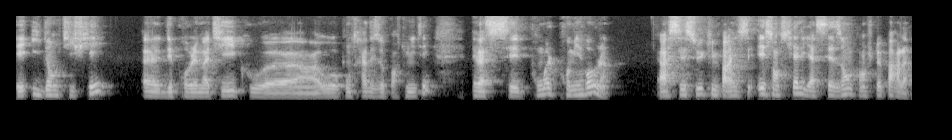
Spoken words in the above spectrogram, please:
et identifier, euh, des problématiques ou, euh, ou, au contraire des opportunités, et eh ben c'est pour moi le premier rôle. Alors c'est celui qui me paraissait essentiel il y a 16 ans quand je te parle.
